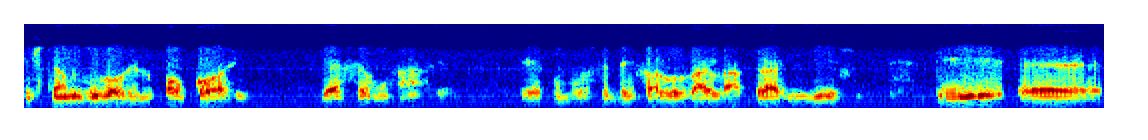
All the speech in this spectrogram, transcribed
estamos desenvolvendo. Ocorre que essa é uma área, é, como você bem falou lá, lá atrás no início, que é,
